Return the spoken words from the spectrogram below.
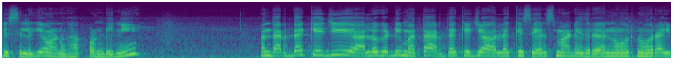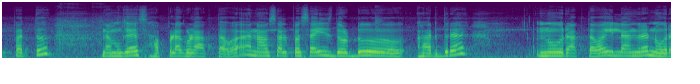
ಬಿಸಿಲಿಗೆ ಒಣಗಿ ಹಾಕ್ಕೊಂಡೀನಿ ಒಂದು ಅರ್ಧ ಕೆ ಜಿ ಆಲೂಗಡ್ಡೆ ಮತ್ತು ಅರ್ಧ ಕೆ ಜಿ ಅವಲಕ್ಕಿ ಸೇರಿಸಿ ಮಾಡಿದರೆ ನೂರು ನೂರ ಇಪ್ಪತ್ತು ನಮಗೆ ಹಪ್ಪಳಗಳು ಆಗ್ತಾವೆ. ನಾವು ಸ್ವಲ್ಪ ಸೈಜ್ ದೊಡ್ಡ ಹರಿದ್ರೆ ನೂರು ಆಗ್ತಾವೆ, ಇಲ್ಲಾಂದ್ರೆ ನೂರ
